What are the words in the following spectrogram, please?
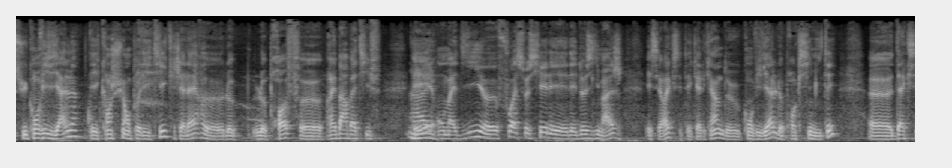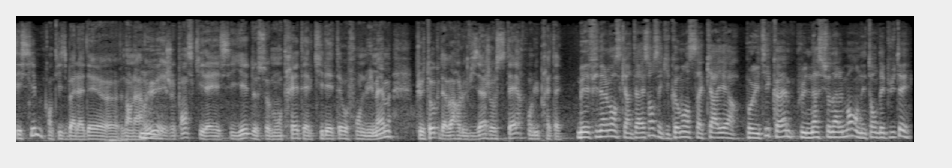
suis convivial et quand je suis en politique, j'ai l'air euh, le, prof euh, rébarbatif. Ah et on m'a dit, euh, faut associer les, deux images. Et c'est vrai que c'était quelqu'un de convivial, de proximité, d'accessible quand il se baladait dans la rue. Et je pense qu'il a essayé de se montrer tel qu'il était au fond de lui-même, plutôt que d'avoir le visage austère qu'on lui prêtait. Mais finalement, ce qui est intéressant, c'est qu'il commence sa carrière politique quand même plus nationalement en étant député.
